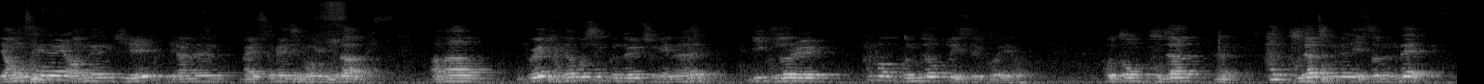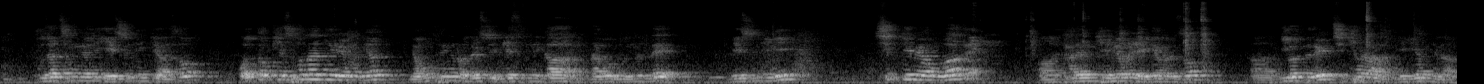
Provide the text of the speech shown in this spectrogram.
영생을 얻는 길이라는 말씀의 제목입니다. 아마 교회 다녀보신 분들 중에는 이 구절을 한번 본 적도 있을 거예요. 보통 부자 한 부자 청년이 있었는데 부자 청년이 예수님께 와서 어떻게 선한 일을 하면 영생을 얻을 수 있겠습니까? 라고 묻는데 예수님이 십계명과 어, 다른 계명을 얘기하면서 어, 이것들을 지켜라 얘기합니다.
